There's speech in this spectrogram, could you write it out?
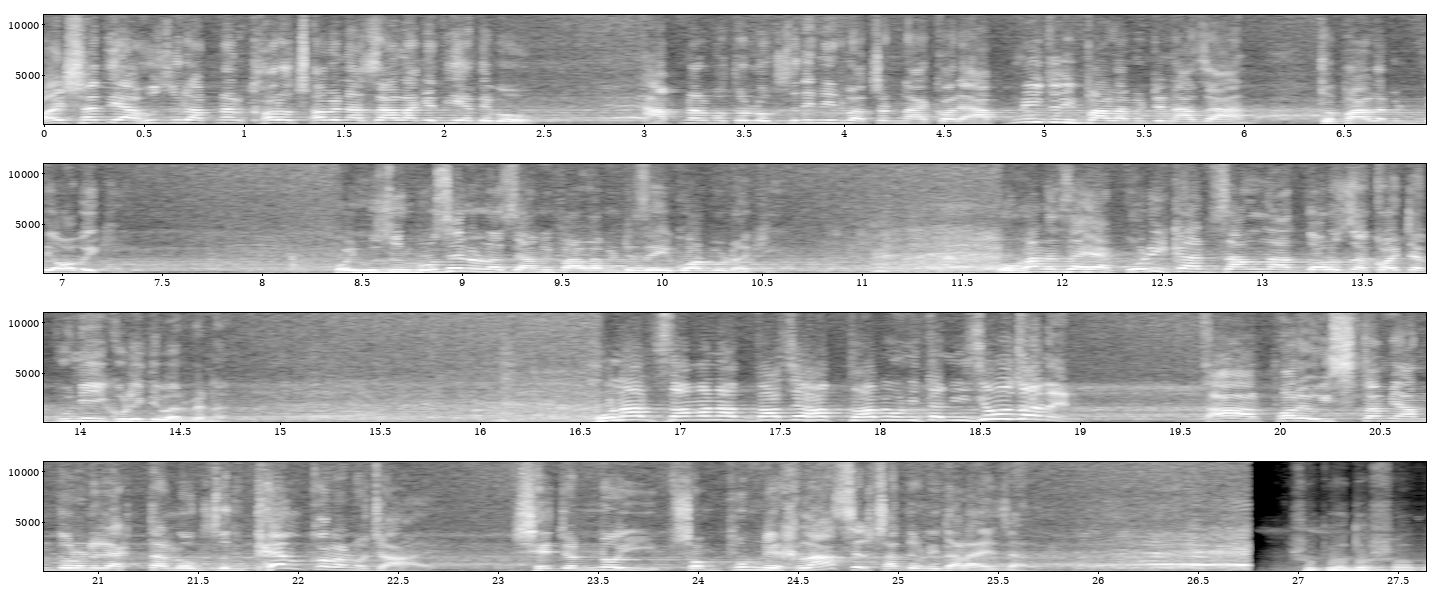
পয়সা দিয়া হুজুর আপনার খরচ হবে না, যা লাগে দিয়ে দেব। আপনার মতো লোক যদি নির্বাচন না করে, আপনি যদি পার্লামেন্টে না যান, তো পার্লামেন্ট দিয়ে হবে কি? ওই হুজুর বোঝেন না যে আমি পার্লামেন্টে যাই করব নাকি? ওখানে যাই কড়ি কাঠ জানলার দরজা, কয়টা গুনেই গুলি দিতে পারবে না। ওনার জামানাত বাজে হাতে হবে, উনি তা নিজেও জানেন। তারপরেও ইসলামী আন্দোলনের একটা লোক যদি ফেল করানো যায়, সেজন্যই সম্পূর্ণ এখলাসের সাথে উনি দাঁড়ায় যান। সুপ্রিয় দর্শক,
